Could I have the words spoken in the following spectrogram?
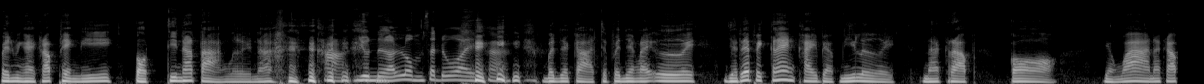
เป็นยังไงครับ เพลงนี้ตดที่หน้าต่างเลยนะ ค่ะ อยู่เหนือลมซะด้วยค่ะ บรรยากาศจะเป็นอย่างไรเอ่ยอย่าได้ไปแกล้งใครแบบนี้เลยนะครับ ก็อย่างว่านะครับ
